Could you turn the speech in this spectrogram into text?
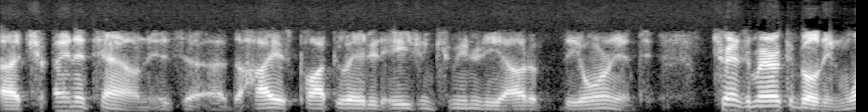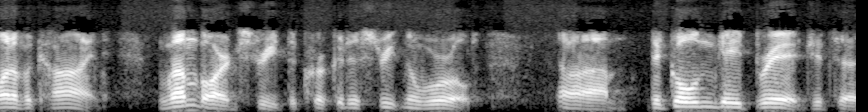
Uh, Chinatown is uh, the highest populated Asian community out of the Orient. Transamerica Building, one of a kind. Lombard Street, the crookedest street in the world. Um, the Golden Gate Bridge, it's a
